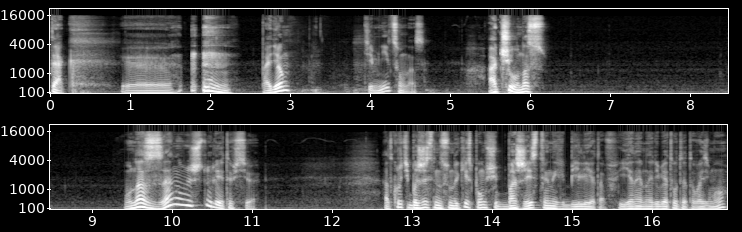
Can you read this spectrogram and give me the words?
Так. Э, пойдем? Темница у нас. А что, у нас... У нас заново, что ли, это все? Откройте божественные сундуки с помощью божественных билетов. Я, наверное, ребят, вот это возьму.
